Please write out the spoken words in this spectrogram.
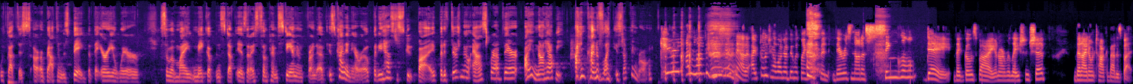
We've got this. Our bathroom is big, but the area where some of my makeup and stuff is that I sometimes stand in front of is kind of narrow, but he has to scoot by. But if there's no ass grab there, I am not happy. I'm kind of like, is something wrong? Karen, I love that you said that. I've told you how long I've been with my husband. There is not a single day that goes by in our relationship that I don't talk about his butt.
